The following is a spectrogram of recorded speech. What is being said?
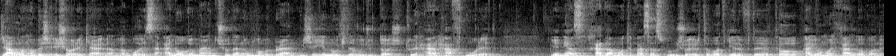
جوان ها بهش اشاره کردن و باعث علاقه مند شدن اونها به برند میشه یه نکته وجود داشت توی هر هفت مورد. یعنی از خدمات پس از فروش و ارتباط گرفته تا پیام های خلاقانه.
